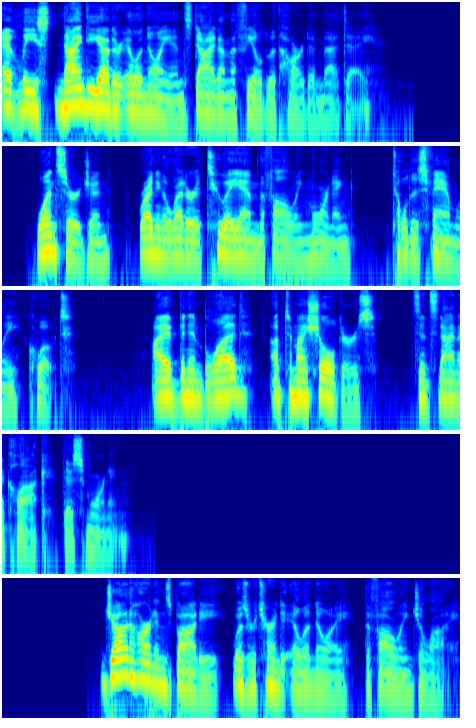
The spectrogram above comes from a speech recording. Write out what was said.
At least 90 other Illinoisans died on the field with Hardin that day. One surgeon, writing a letter at 2 a.m. the following morning, told his family, quote, I have been in blood up to my shoulders since 9 o'clock this morning. John Hardin's body was returned to Illinois the following July.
